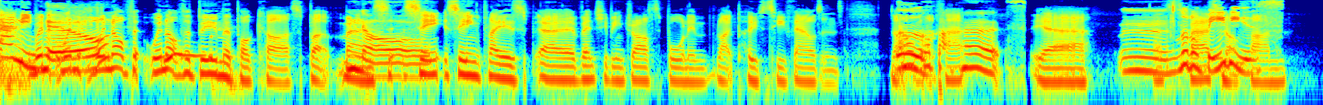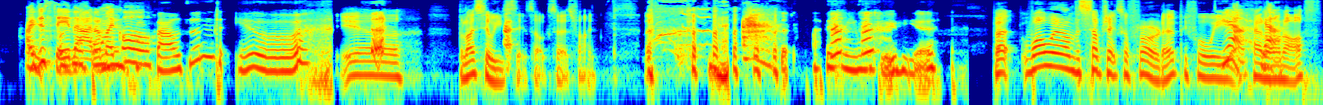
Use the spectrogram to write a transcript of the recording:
Anywho, We're, we're, we're not the, we're not the boomer podcast, but man, No. see, seeing players uh, eventually being drafted born in like post two thousands. Oh god, that hurts. Yeah, Mm, little that's babies. I just say Was I that. I'm like, in oh, 2000? Ew. Yeah, but I still use TikTok, so it's fine. I think we all do here. But while we're on the subject of Florida, before we Yeah, head yeah. on off,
